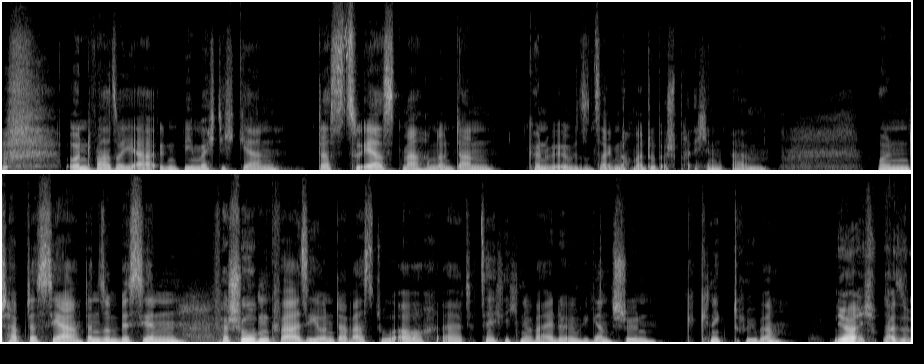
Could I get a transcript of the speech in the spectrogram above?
Und war so, ja, irgendwie möchte ich gern das zuerst machen und dann können wir irgendwie sozusagen nochmal drüber sprechen. Ähm, und habe das ja dann so ein bisschen verschoben quasi. Und da warst du auch äh, tatsächlich eine Weile irgendwie ganz schön geknickt drüber. Ja, ich, also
